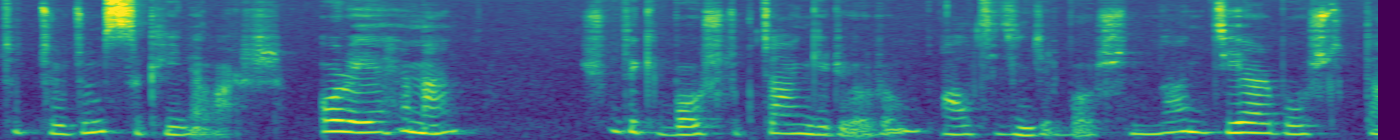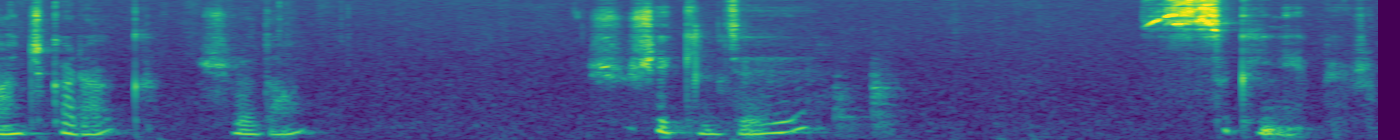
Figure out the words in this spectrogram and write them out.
tutturduğum sık iğne var. Oraya hemen şuradaki boşluktan giriyorum. Altı zincir boşluğundan. Diğer boşluktan çıkarak şuradan şu şekilde sık iğne yapıyorum.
